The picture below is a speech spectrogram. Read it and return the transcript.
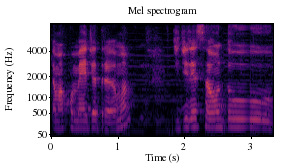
é uma comédia-drama, de direção do.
